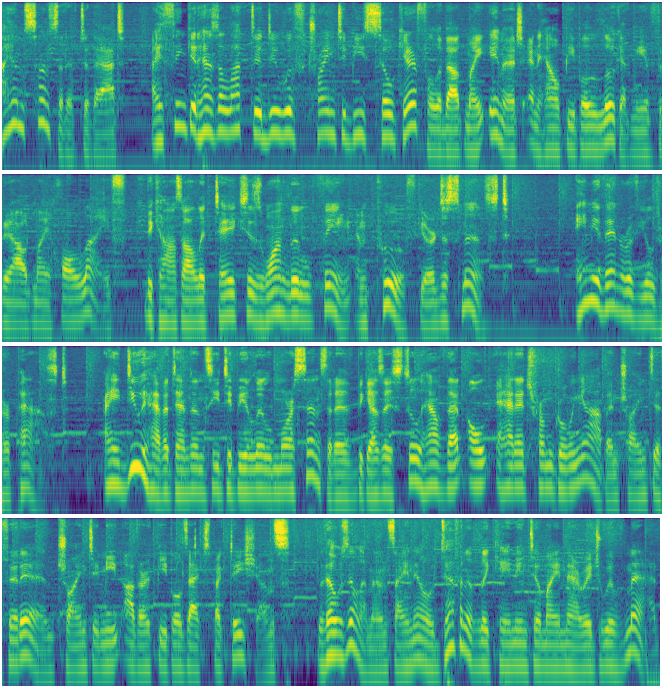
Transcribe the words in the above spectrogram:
I am sensitive to that. I think it has a lot to do with trying to be so careful about my image and how people look at me throughout my whole life, because all it takes is one little thing and poof, you're dismissed. Amy then revealed her past. I do have a tendency to be a little more sensitive because I still have that old adage from growing up and trying to fit in, trying to meet other people's expectations. Those elements I know definitely came into my marriage with Matt.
